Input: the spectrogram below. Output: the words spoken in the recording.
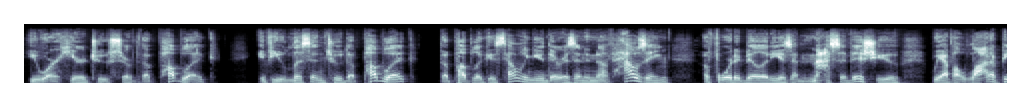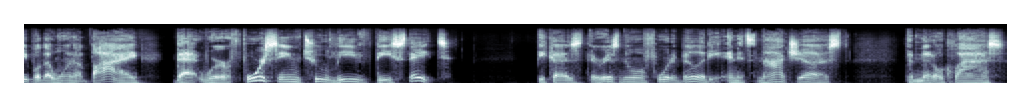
You are here to serve the public. If you listen to the public, the public is telling you there isn't enough housing. Affordability is a massive issue. We have a lot of people that want to buy that we're forcing to leave the state because there is no affordability. And it's not just the middle class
